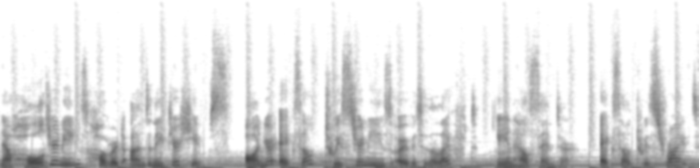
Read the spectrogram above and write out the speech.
Now hold your knees hovered underneath your hips. On your exhale, twist your knees over to the left. Inhale, center. Exhale, twist right.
